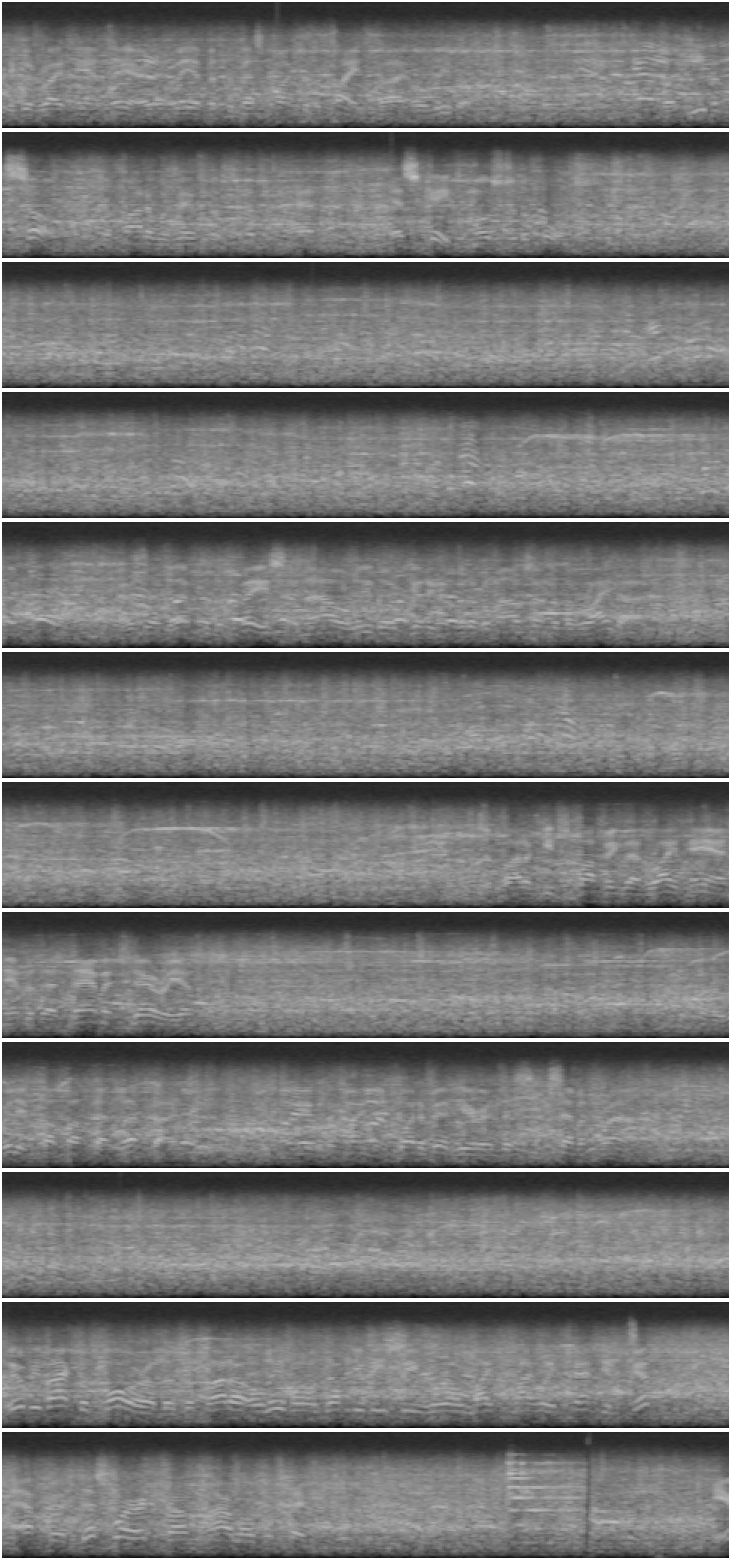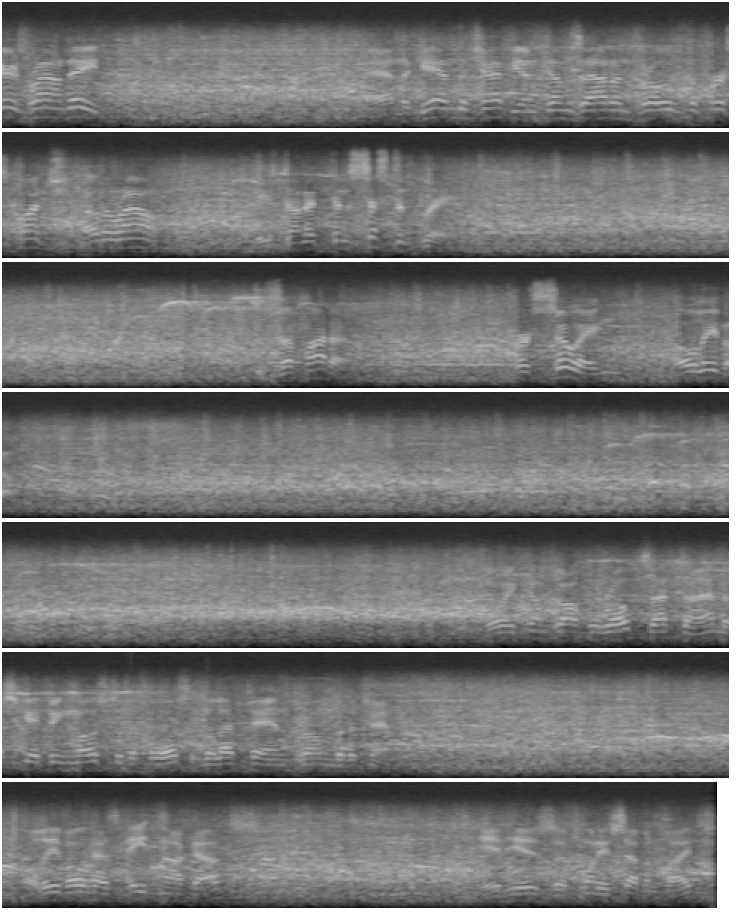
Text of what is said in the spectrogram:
Pretty good right hand there. That may have been the best punch of the fight by Olivo. But even so, Zapata was able to slip and escape most of the force. Keeps popping that right hand into that damaged area. He's going to really puff up that left eye, too. He's been able to find it quite a bit here in this seventh round. We'll be back with more of the Zapata Olivo WBC World Light Flyweight Championship after this word from our local station. Here's round eight. And again, the champion comes out and throws the first punch of the round. He's done it consistently. Zapata pursuing Olivo. So he comes off the ropes that time, escaping most of the force of the left hand thrown by the champion. Olivo has eight knockouts in his uh, 27 fights.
